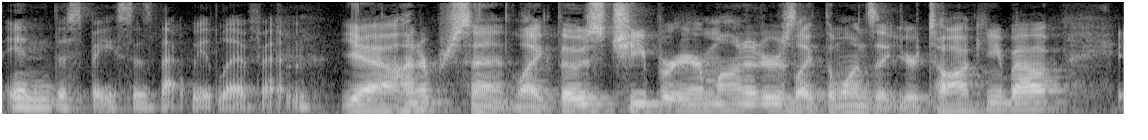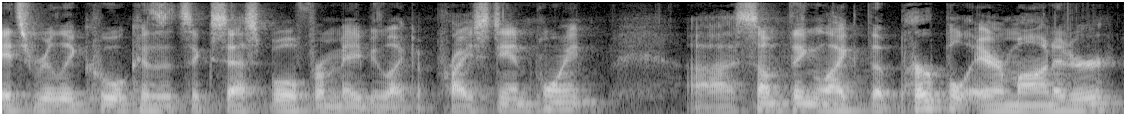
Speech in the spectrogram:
in the spaces that we live in yeah 100% like those cheaper air monitors like the ones that you're talking about it's really cool because it's accessible from maybe like a price standpoint uh, something like the purple air monitor,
